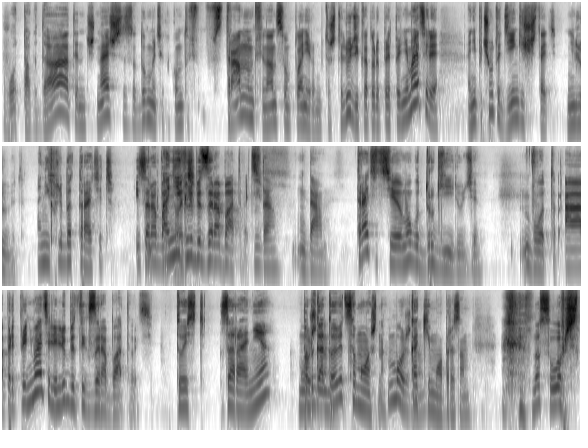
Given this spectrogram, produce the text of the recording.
вот тогда ты начинаешь задумать о каком-то странном финансовом планировании. Потому что люди, которые предприниматели, они почему-то деньги считать не любят. Они их любят тратить и зарабатывать. Они их любят зарабатывать. Да. Да. Тратить могут другие люди. Вот. А предприниматели любят их зарабатывать. То есть заранее можно. подготовиться можно? Можно. Каким образом? Но сложно.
